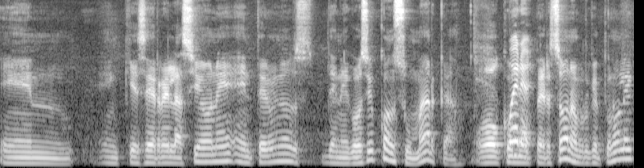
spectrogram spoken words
en, en, que se relacione en términos de negocio con su marca o como persona, porque tú no le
